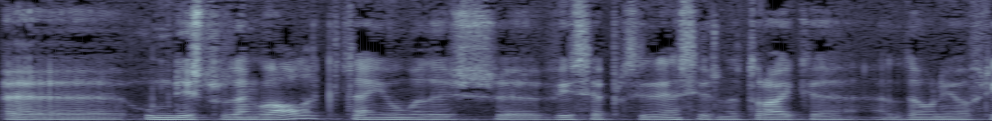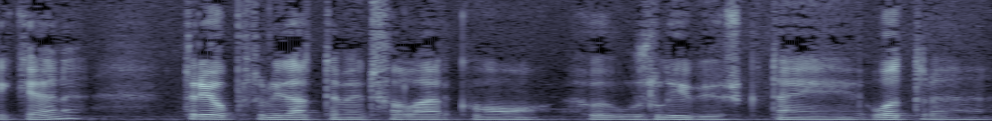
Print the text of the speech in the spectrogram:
uh, o ministro de Angola, que tem uma das uh, vice-presidências na Troika da União Africana. Terei a oportunidade também de falar com uh, os líbios, que têm outra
